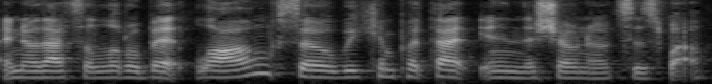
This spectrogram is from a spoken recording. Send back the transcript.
I know that's a little bit long, so we can put that in the show notes as well.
